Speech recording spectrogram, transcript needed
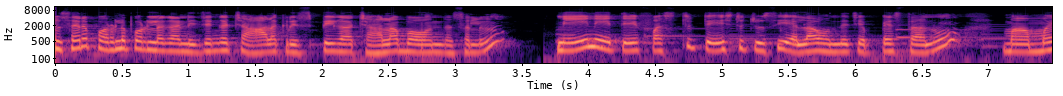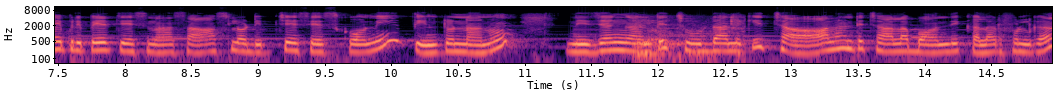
చూసారా? పొరల పొరలుగా నిజంగా చాలా క్రిస్పీగా చాలా బాగుంది అసలు. నేనైతే ఫస్ట్ టేస్ట్ చూసి ఎలా ఉందో చెప్పేస్తాను. మా అమ్మాయి ప్రిపేర్ చేసిన సాస్లో డిప్ చేసేసుకొని తింటున్నాను. నిజంగా అంటే చూడ్డానికి చాలా అంటే చాలా బాగుంది కలర్ఫుల్గా.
